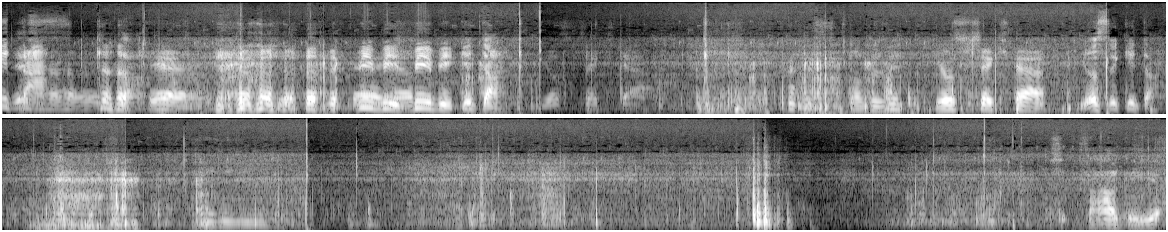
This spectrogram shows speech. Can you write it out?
guitar. yeah. Bibi, Bibi, guitar. Yosse kita. Yosse kita. Sao kỹ á.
